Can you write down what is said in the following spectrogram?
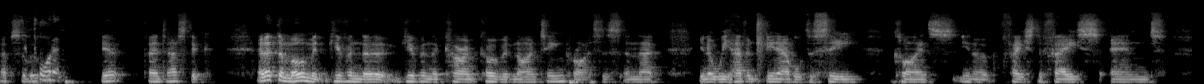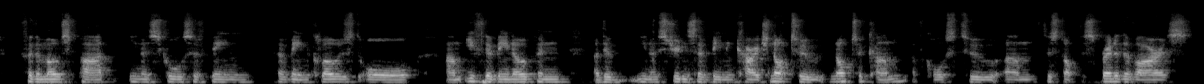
absolutely. Important. Yeah, fantastic. And at the moment, given the given the current COVID nineteen crisis, and that you know we haven't been able to see clients, you know, face to face, and for the most part, you know, schools have been have been closed, or um, if they've been open, uh, the you know students have been encouraged not to not to come, of course, to um, to stop the spread of the virus,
